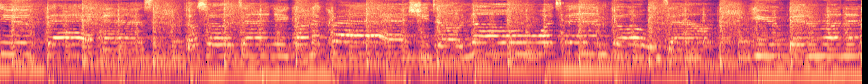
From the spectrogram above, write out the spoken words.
You've been running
